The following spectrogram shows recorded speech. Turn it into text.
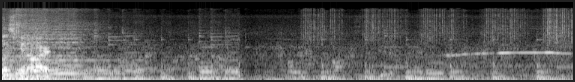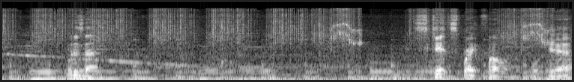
That was actually kind of hard. What is that? Skit sprite phone. Okay.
